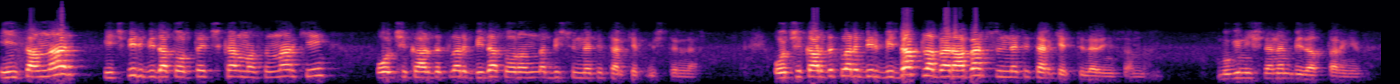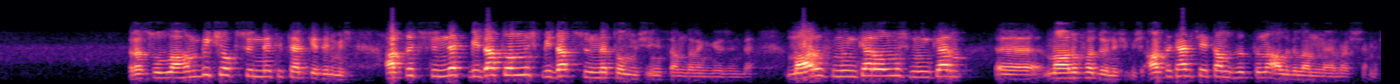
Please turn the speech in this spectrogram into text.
İnsanlar hiçbir bidat ortaya çıkarmasınlar ki o çıkardıkları bidat oranında bir sünneti terk etmiştirler. O çıkardıkları bir bidatla beraber sünneti terk ettiler insanlar. Bugün işlenen bidatlar gibi. Resulullah'ın birçok sünneti terk edilmiş. Artık sünnet bidat olmuş, bidat sünnet olmuş insanların gözünde. Maruf münker olmuş, münker e, marufa dönüşmüş. Artık her şey tam zıttını algılanmaya başlamış.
